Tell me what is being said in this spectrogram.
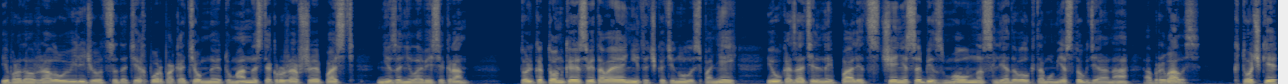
и продолжало увеличиваться до тех пор, пока темная туманность, окружавшая пасть, не заняла весь экран. Только тонкая световая ниточка тянулась по ней — и указательный палец Ченниса безмолвно следовал к тому месту, где она обрывалась, к точке,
